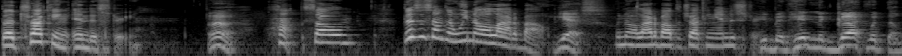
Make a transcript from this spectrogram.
the trucking industry. uh, Huh. So this is something we know a lot about. yes. We know a lot about the trucking industry. You've been hitting the gut with the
